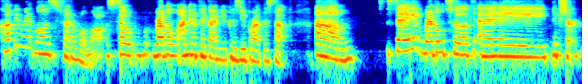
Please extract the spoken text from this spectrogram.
Copyright law is federal law. So Rebel, I'm going to pick on you because you brought this up. Um, say Rebel took a picture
